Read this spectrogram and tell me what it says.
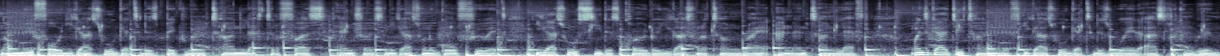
Now move forward, you guys will get to this big room. Turn left to the first entrance and you guys want to go through it. You guys will see this corridor. You guys want to turn right and then turn left. Once you guys do turn left, you guys will get to this weird ass looking room.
